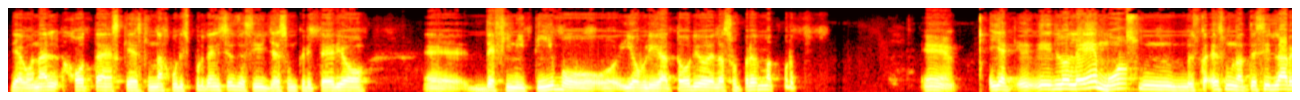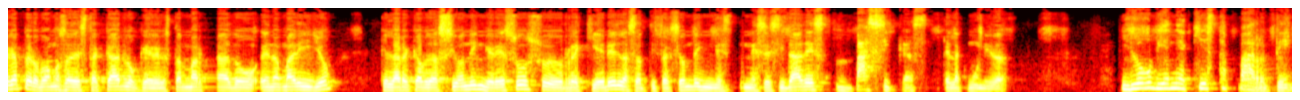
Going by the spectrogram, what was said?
diagonal J es que es una jurisprudencia, es decir, ya es un criterio eh, definitivo y obligatorio de la Suprema Corte. Eh, y, lo leemos, mm, es una tesis larga, pero vamos a destacar lo que está marcado en amarillo, que la recaudación de ingresos eh, requiere la satisfacción de necesidades básicas de la comunidad. Y luego viene aquí esta parte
